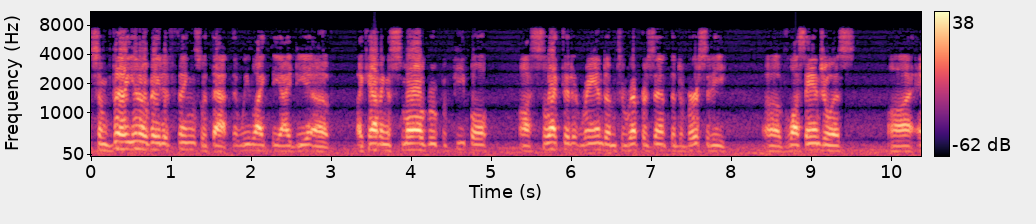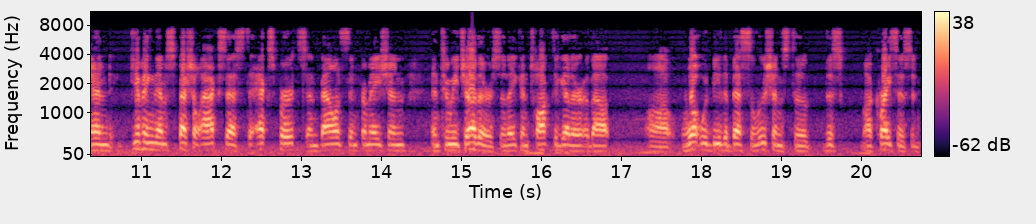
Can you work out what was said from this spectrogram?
some very innovative things with that that we like the idea of, like having a small group of people uh, selected at random to represent the diversity of Los Angeles, uh, and giving them special access to experts and balanced information and to each other, so they can talk together about uh, what would be the best solutions to this crisis and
